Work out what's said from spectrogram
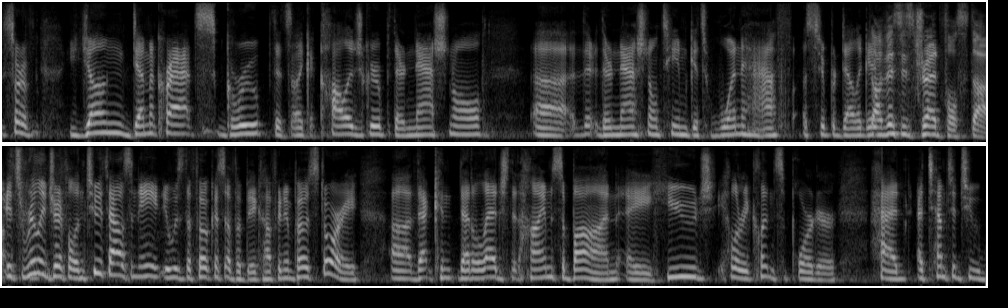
sort of young Democrats group that's like a college group. They're national uh, their, their national team gets one half a super delegate. Oh, this is dreadful stuff. It's really dreadful. In 2008, it was the focus of a big Huffington Post story uh, that can, that alleged that Haim Saban, a huge Hillary Clinton supporter, had attempted to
